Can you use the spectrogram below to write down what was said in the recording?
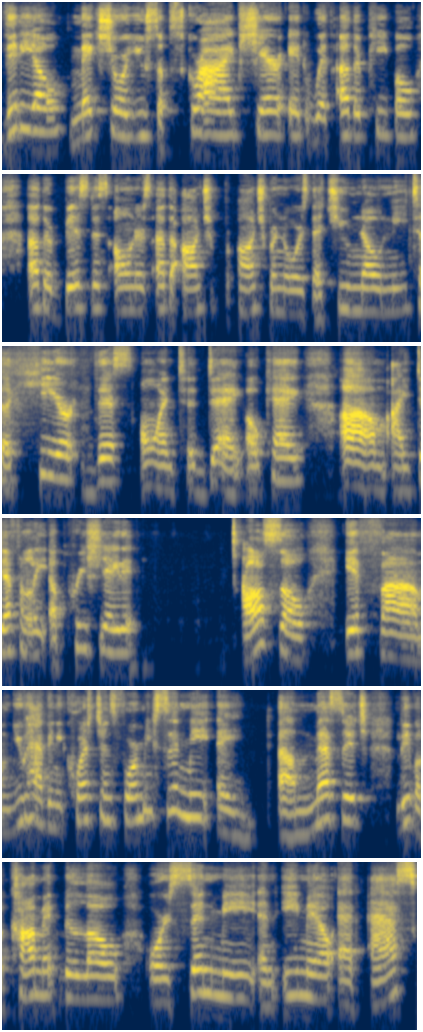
video. Make sure you subscribe, share it with other people, other business owners, other entre- entrepreneurs that you know need to hear this on today. Okay. Um, I definitely appreciate it. Also, if um, you have any questions for me, send me a a message, leave a comment below, or send me an email at ask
